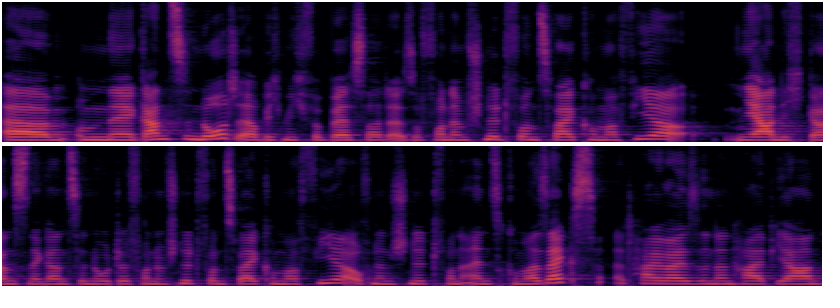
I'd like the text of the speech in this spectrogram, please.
Ähm, um eine ganze Note habe ich mich verbessert. Also von einem Schnitt von 2,4, ja nicht ganz eine ganze Note, von einem Schnitt von 2,4 auf einen Schnitt von 1,6 teilweise in den Halbjahren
